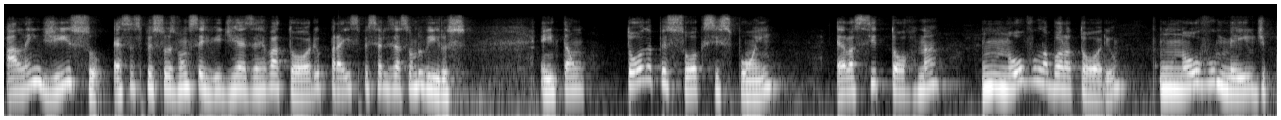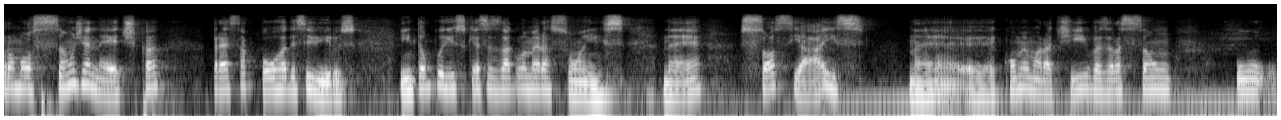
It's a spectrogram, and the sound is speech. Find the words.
Além disso, essas pessoas vão servir de reservatório para a especialização do vírus. Então, toda pessoa que se expõe, ela se torna um novo laboratório, um novo meio de promoção genética para essa porra desse vírus. Então, por isso que essas aglomerações, né, sociais, né, é, comemorativas, elas são o,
